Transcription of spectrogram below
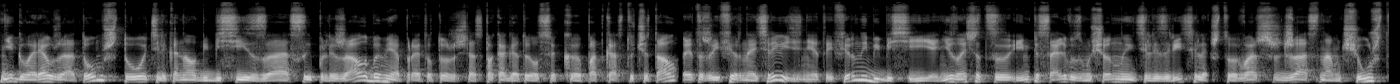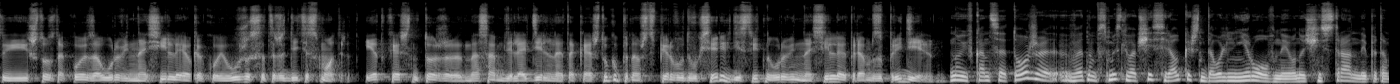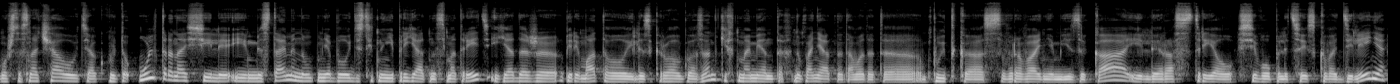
не говоря уже о том, что телеканал BBC засыпали жалобы жалобами, я про это тоже сейчас, пока готовился к подкасту, читал. Это же эфирное телевидение, это эфирный BBC, и они, значит, им писали возмущенные телезрители, что ваш джаз нам чужд, и что такое за уровень насилия, какой ужас, это же дети смотрят. И это, конечно, тоже, на самом деле, отдельная такая штука, потому что в первых двух сериях действительно уровень насилия прям запредельный. Ну и в конце тоже, в этом смысле вообще сериал, конечно, довольно неровный, он очень странный, потому что сначала у тебя какое-то ультранасилие, и местами, ну, мне было действительно неприятно смотреть, и я даже перематывала или закрывала глаза на каких-то моментах. Ну, понятно, там вот эта пытка с вырыванием языка или расстрел всего полицейского отделения.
